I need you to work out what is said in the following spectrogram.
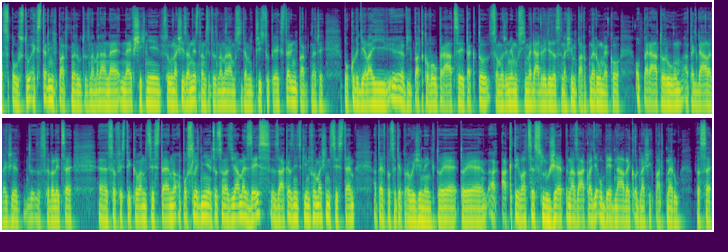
spoustu externích partnerů, to znamená, ne, ne všichni jsou naši zaměstnanci, to znamená, musí tam mít přístupy externí partneři. Pokud dělají eh, výpadkovou práci, tak to samozřejmě musíme dát vědět zase našim partnerům jako operátorům a tak dále, takže zase velice eh, sofistikovaný systém. No a poslední něco, co nazýváme ZIS, zákaznický informační systém, a to je v podstatě provisioning, to je, to je aktivace služeb na základě objednávek od našich partnerů. Zase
